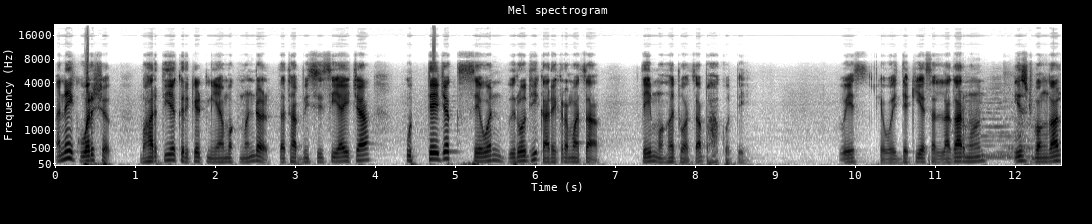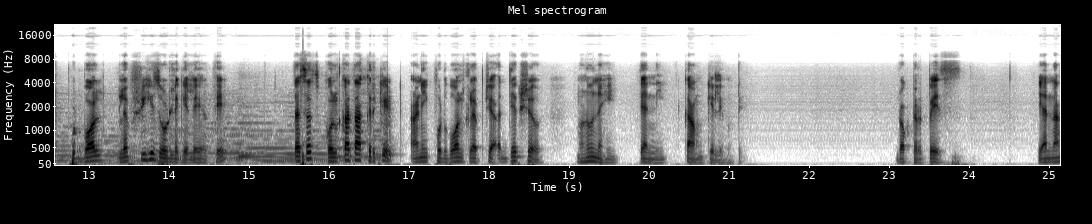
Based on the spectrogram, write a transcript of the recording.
अनेक वर्ष भारतीय क्रिकेट नियामक मंडळ तथा बी सी सी आयच्या उत्तेजक सेवन विरोधी कार्यक्रमाचा ते महत्त्वाचा भाग होते. वेस हे वैद्यकीय सल्लागार म्हणून ईस्ट बंगाल फुटबॉल क्लबशीही जोडले गेले होते. तसंच कोलकाता क्रिकेट आणि फुटबॉल क्लबचे अध्यक्ष म्हणूनही त्यांनी काम केले होते. डॉक्टर पेस यांना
